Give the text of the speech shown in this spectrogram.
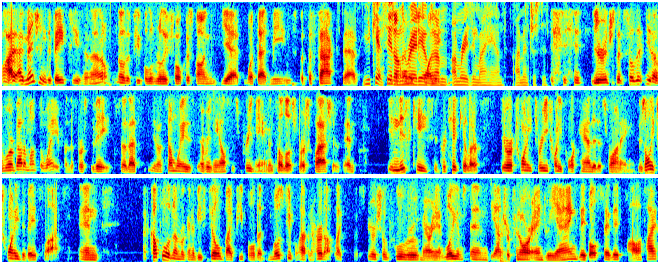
Well, I, I mentioned debate season. I don't know that people have really focused on yet what that means, but the fact that You can't see it on the radio, 20 but I'm, I'm raising my hand. I'm interested. you're interested. So that you know, we're about a month away from the first debate. So that's you know, in some ways, everything else is pregame until those first clashes. And in this case, in particular, there are 23, 24 candidates running. There's only 20 debate slots, and a couple of them are going to be filled by people that most people haven't heard of, like the spiritual guru Marianne Williamson, the entrepreneur Andrew Yang. They both say they've qualified.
